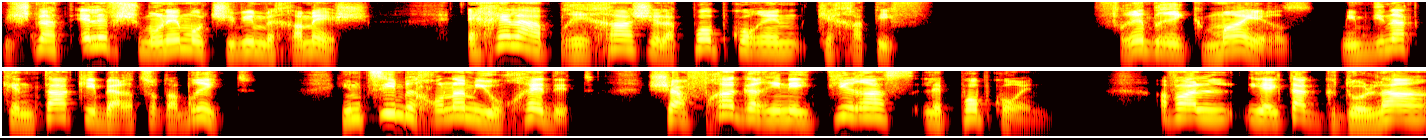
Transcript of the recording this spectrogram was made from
בשנת 1875 החלה הפריחה של הפופקורן כחטיף. פרדריק מיירס ממדינת קנטקי בארצות הברית המציא מכונה מיוחדת שהפכה גרעיני תירס לפופקורן, אבל היא הייתה גדולה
